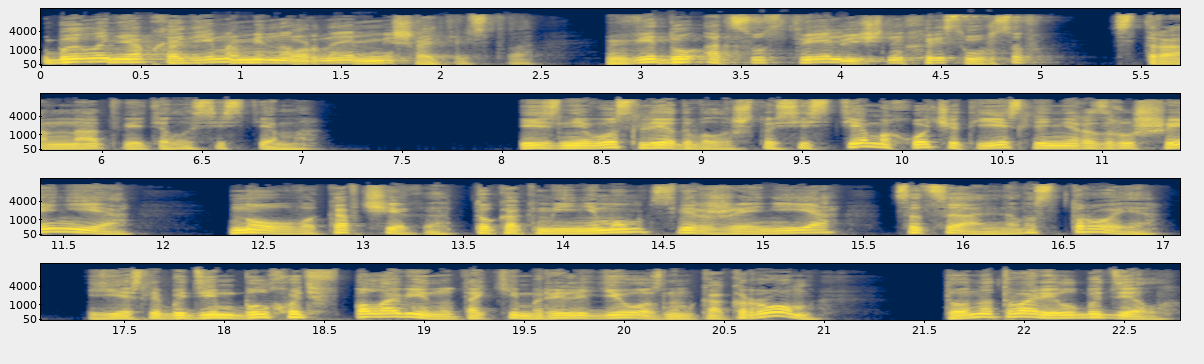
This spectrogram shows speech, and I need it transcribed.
было необходимо минорное вмешательство. Ввиду отсутствия личных ресурсов, странно ответила система. Из него следовало, что система хочет, если не разрушения нового ковчега, то как минимум свержения социального строя. Если бы Дим был хоть в половину таким религиозным, как Ром, то натворил бы дел.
